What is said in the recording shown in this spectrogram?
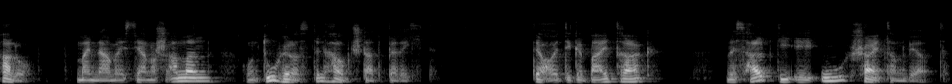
Hallo, mein Name ist Janosch Ammann und du hörst den Hauptstadtbericht. Der heutige Beitrag Weshalb die EU scheitern wird.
